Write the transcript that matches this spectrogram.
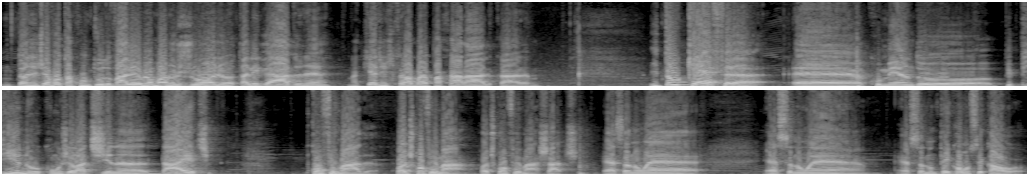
Então a gente vai voltar com tudo. Valeu, meu mano Júnior, tá ligado, né? Aqui a gente trabalha pra caralho, cara. Então, Kéfera é, comendo pepino com gelatina diet, confirmada. Pode confirmar, pode confirmar, chat. Essa não é. Essa não é essa não tem como ser cal.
